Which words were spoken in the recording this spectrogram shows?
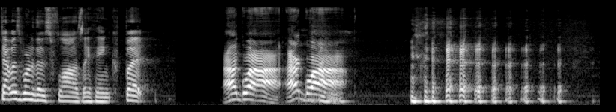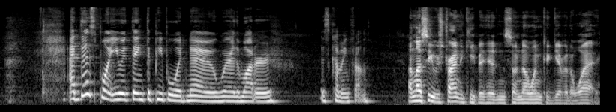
That was one of those flaws, I think. But Agua, agua. at this point, you would think the people would know where the water is coming from. Unless he was trying to keep it hidden so no one could give it away.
